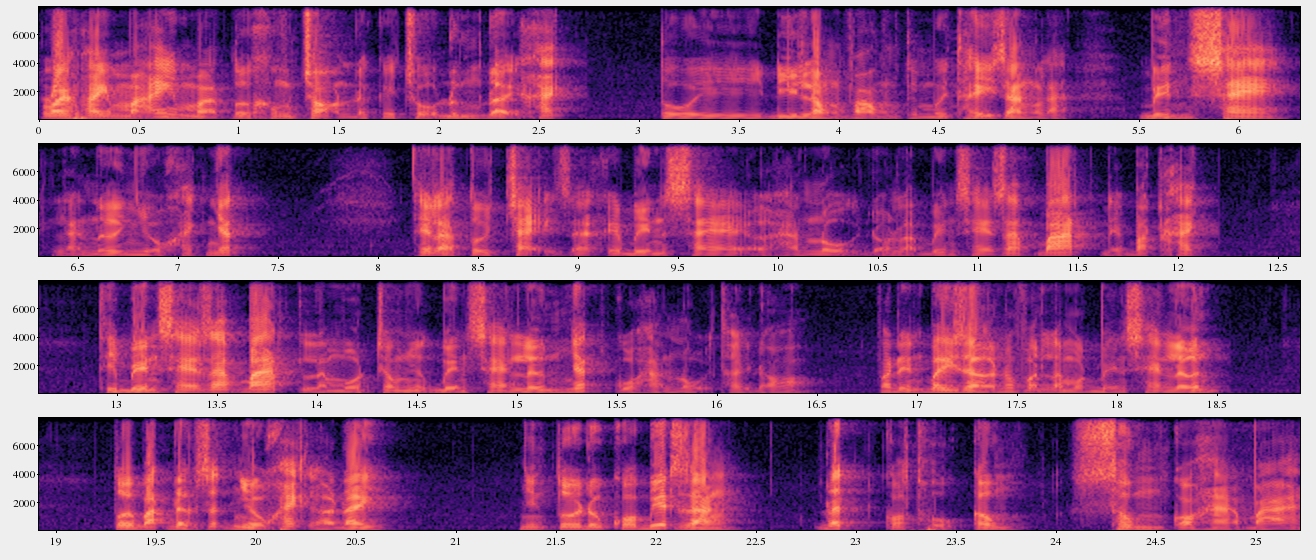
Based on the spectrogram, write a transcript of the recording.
Loay hoay mãi mà tôi không chọn được cái chỗ đứng đợi khách. Tôi đi lòng vòng thì mới thấy rằng là bến xe là nơi nhiều khách nhất. Thế là tôi chạy ra cái bến xe ở Hà Nội đó là bến xe Giáp Bát để bắt khách. Thì bến xe Giáp Bát là một trong những bến xe lớn nhất của Hà Nội thời đó và đến bây giờ nó vẫn là một bến xe lớn. Tôi bắt được rất nhiều khách ở đây, nhưng tôi đâu có biết rằng đất có thổ công, sông có hà bá.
